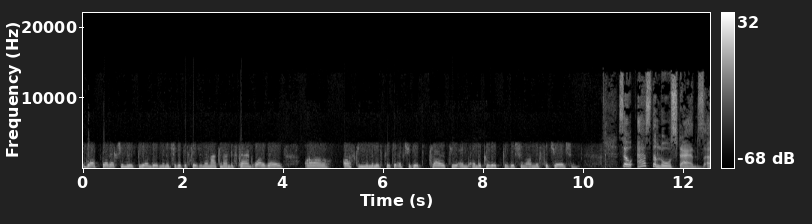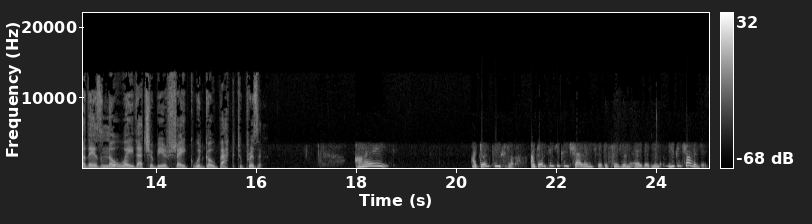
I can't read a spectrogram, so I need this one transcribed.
that, that actually moves beyond the administrative decision, and I can understand why they are asking the minister to actually get clarity and, and a correct position on the situation. So, as the law stands, uh, there's no way that Schabir Shaik would go back to prison. I, I don't think so. I don't think you can challenge the decision as admin. You can challenge it,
